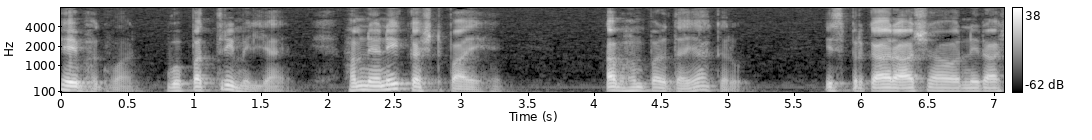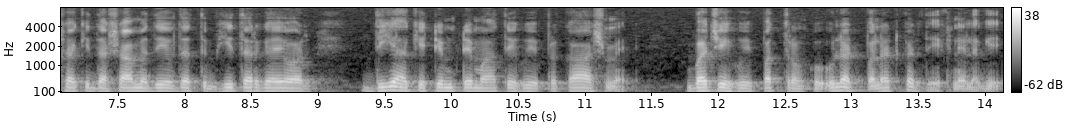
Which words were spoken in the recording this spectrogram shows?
हे भगवान, वो पत्री मिल जाए। हमने अनेक कष्ट पाए हैं। अब हम पर दया करो। इस प्रकार आशा और निराशा की दशा में देवदत्त भीतर गए और दिया के टिमटिमाते हुए प्रकाश में बचे हुए पत्रों को उलट पलट कर देखने लगे।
